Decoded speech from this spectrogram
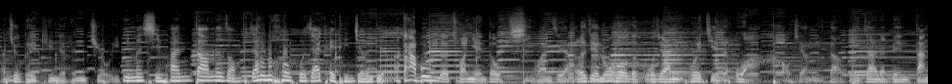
那就可以停得很久一点。你们喜欢到那种比较落后国家可以停久一点吗？大部分的船员都喜欢这样，而且落后的国家你会觉得哇，好像你到你在那边当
